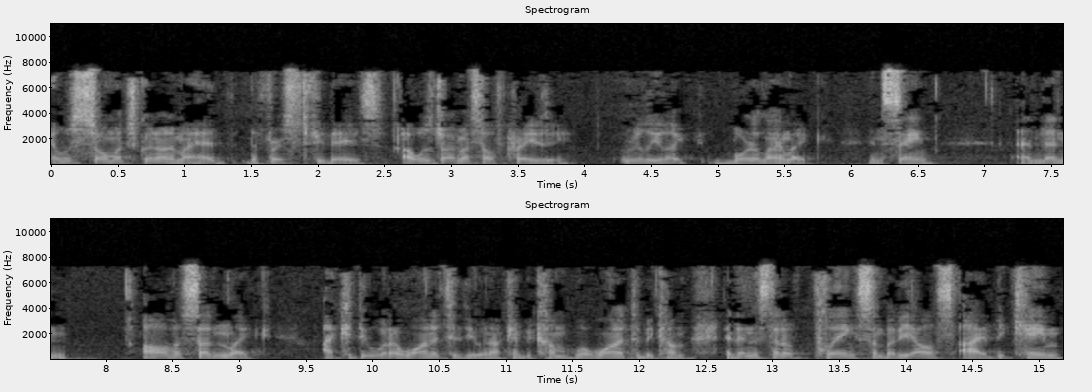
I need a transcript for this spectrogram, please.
it was so much going on in my head the first few days. I was driving myself crazy, really like borderline like insane. And then all of a sudden, like, I could do what I wanted to do and I can become who I wanted to become. And then instead of playing somebody else, I became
